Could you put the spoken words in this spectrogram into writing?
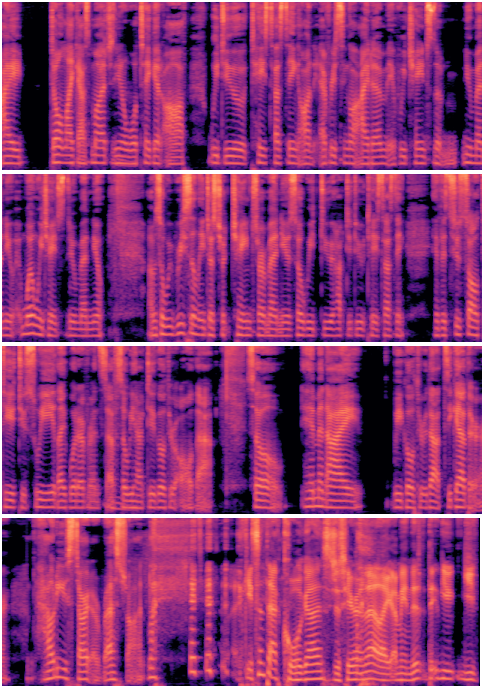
I don't like as much, you know, we'll take it off. We do taste testing on every single item if we change the new menu, and when we change the new menu. Um, so we recently just changed our menu. So we do have to do taste testing. If it's too salty, too sweet, like whatever and stuff. So we have to go through all that. So him and I, we go through that together. How do you start a restaurant? Like, Isn't that cool, guys? Just hearing that, like, I mean, th- th- you you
